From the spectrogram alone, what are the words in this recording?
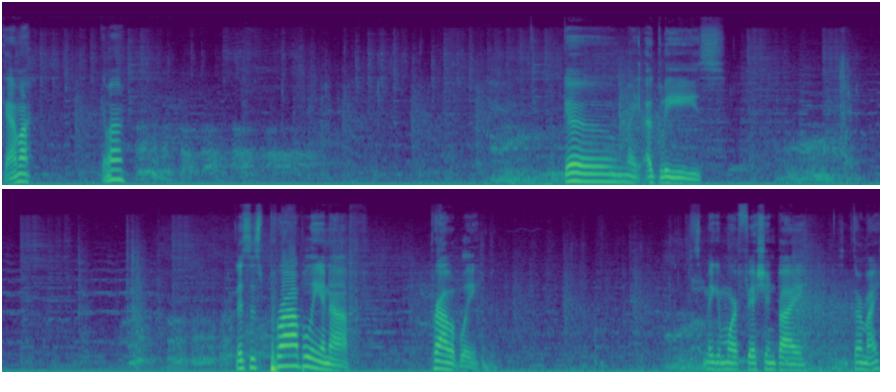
Come on. Come on. Go, my uglies. This is probably enough. Probably. Let's make it more efficient by some thermite.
